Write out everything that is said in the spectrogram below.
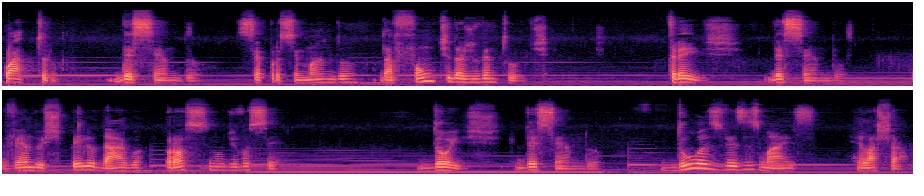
Quatro, descendo, se aproximando da fonte da juventude. Três, descendo, vendo o espelho d'água próximo de você. 2. Descendo, duas vezes mais relaxado.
